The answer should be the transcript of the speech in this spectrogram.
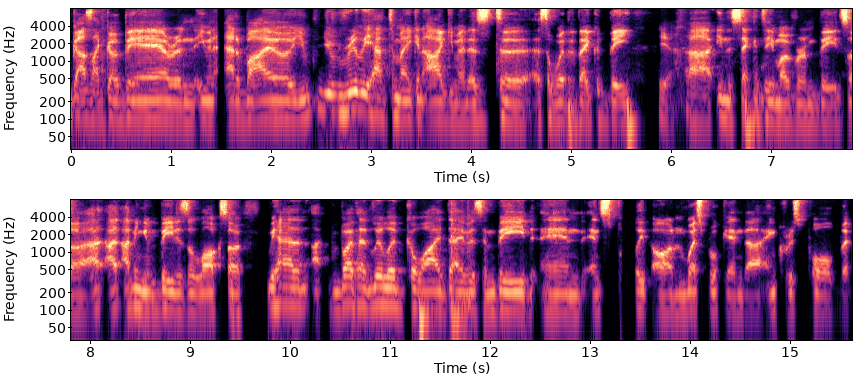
guys like Gobert and even Adebayo, you you really have to make an argument as to as to whether they could be yeah. uh, in the second team over Embiid. So I, I think Embiid is a lock. So we had we both had Lillard, Kawhi, Davis, Embiid, and and split on Westbrook and uh, and Chris Paul. But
